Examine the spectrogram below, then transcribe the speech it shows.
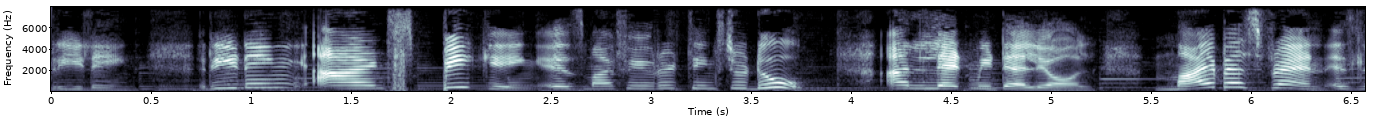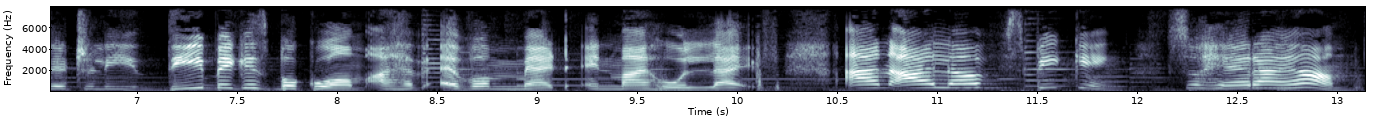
reading. Reading and speaking is my favorite things to do. And let me tell you all, my best friend is literally the biggest bookworm I have ever met in my whole life. And I love speaking. So here I am.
